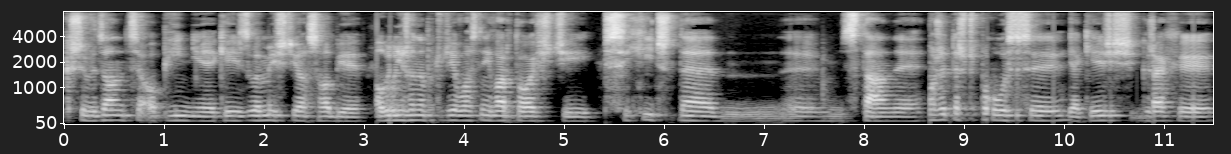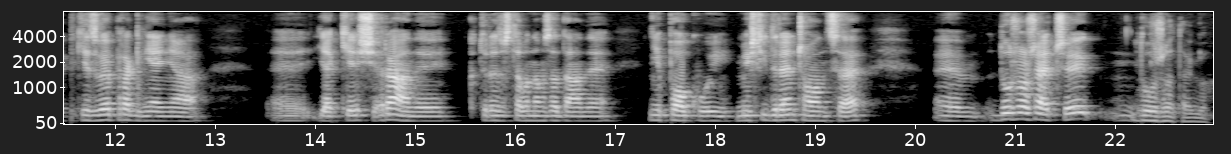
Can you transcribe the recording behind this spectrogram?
krzywdzące opinie, jakieś złe myśli o sobie, obniżone poczucie własnej wartości, psychiczne e, stany, może też pokusy, jakieś grzechy, jakieś złe pragnienia, e, jakieś rany, które zostały nam zadane, niepokój, myśli dręczące. Dużo rzeczy, Dużo tego.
